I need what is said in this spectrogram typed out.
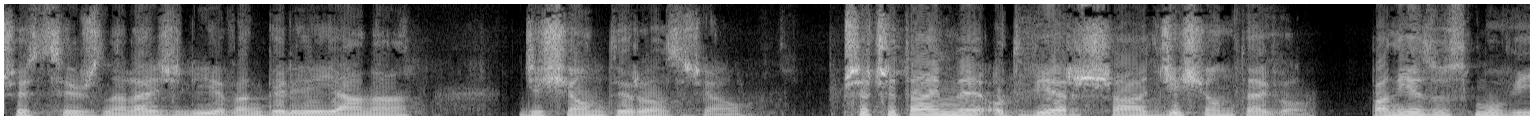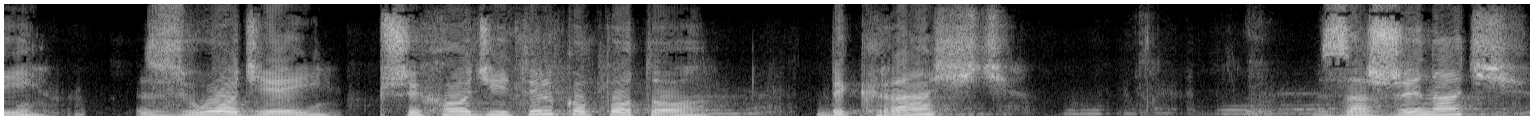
Wszyscy już znaleźli Ewangelię Jana, dziesiąty rozdział. Przeczytajmy od wiersza dziesiątego. Pan Jezus mówi, złodziej przychodzi tylko po to, by kraść, zarzynać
